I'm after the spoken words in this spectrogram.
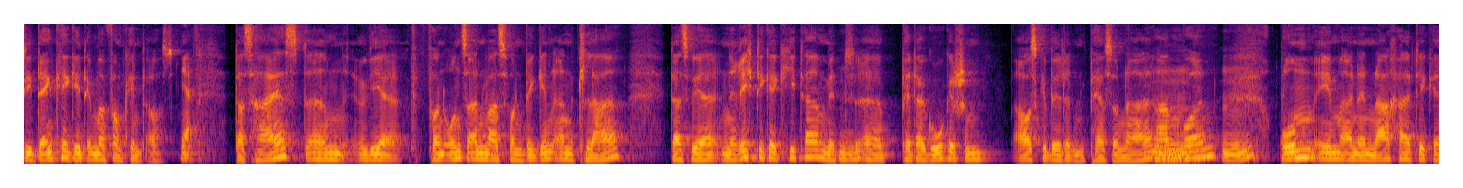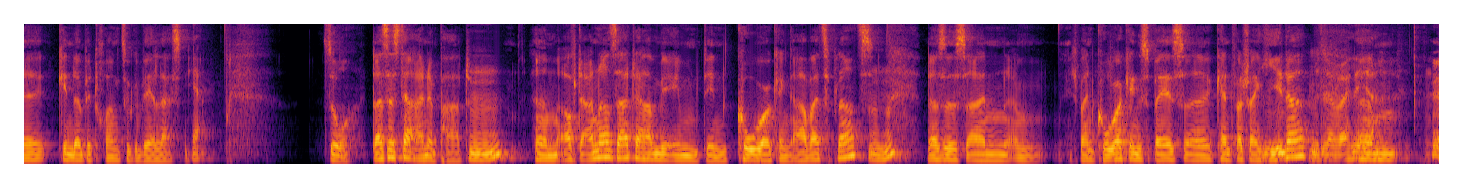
die Denke geht immer vom Kind aus. Ja. Das heißt, ähm, wir von uns an war es von Beginn an klar, dass wir eine richtige Kita mit mhm. äh, pädagogischem ausgebildeten Personal mhm. haben wollen, mhm. um eben eine nachhaltige Kinderbetreuung zu gewährleisten. Ja. So, das ist der eine Part. Mhm. Ähm, auf der anderen Seite haben wir eben den Coworking-Arbeitsplatz. Mhm. Das ist ein, ähm, ich meine, Coworking Space äh, kennt wahrscheinlich mhm. jeder. Mittlerweile, ähm, ja.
